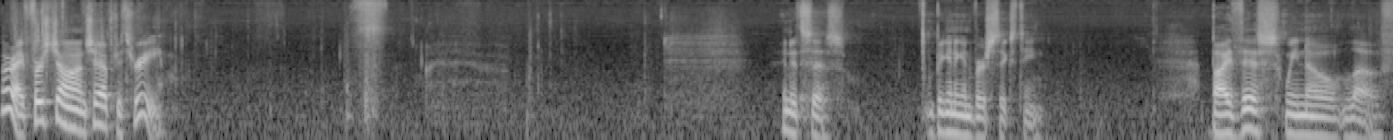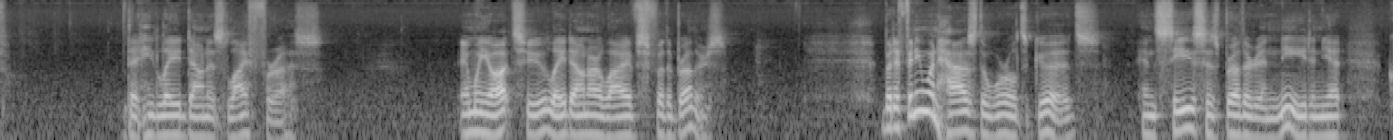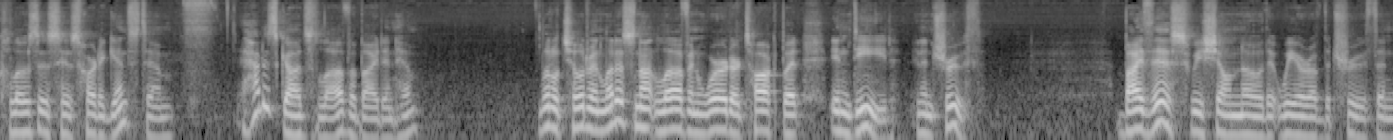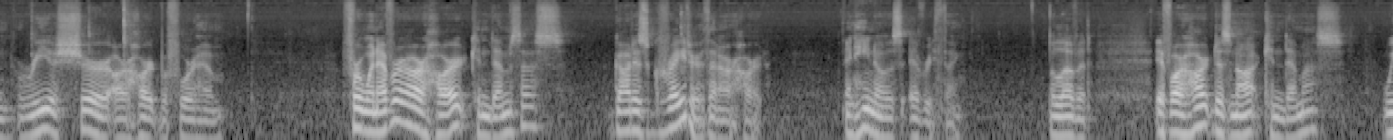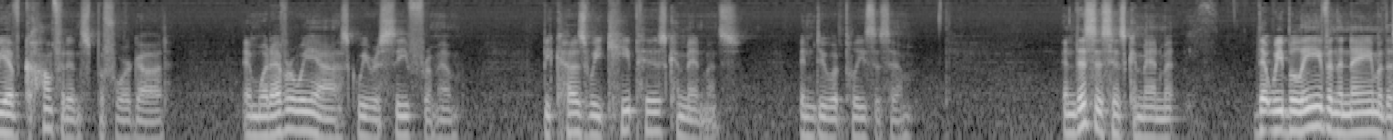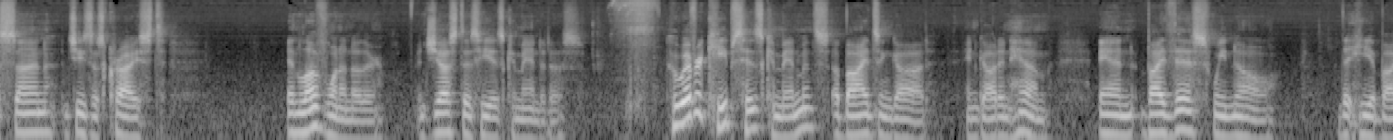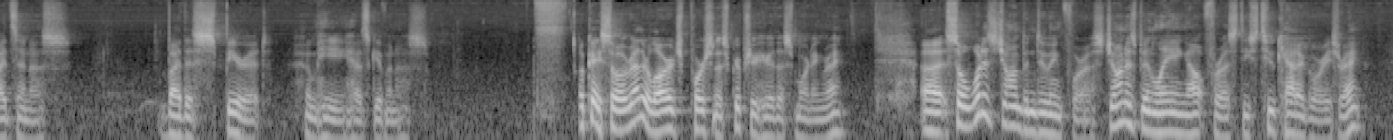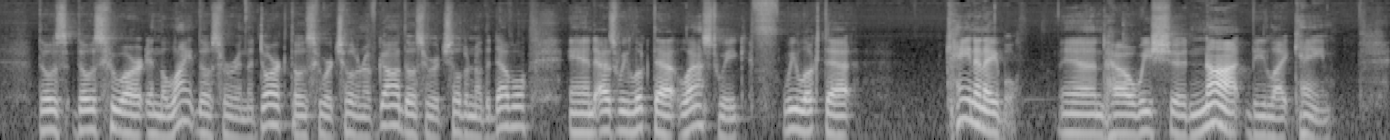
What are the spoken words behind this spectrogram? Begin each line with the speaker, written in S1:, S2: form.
S1: All right, 1 John chapter 3. And it says, beginning in verse 16 By this we know love, that he laid down his life for us, and we ought to lay down our lives for the brothers. But if anyone has the world's goods and sees his brother in need and yet closes his heart against him, how does God's love abide in him? Little children, let us not love in word or talk, but in deed and in truth. By this we shall know that we are of the truth and reassure our heart before him. For whenever our heart condemns us, God is greater than our heart, and he knows everything. Beloved, if our heart does not condemn us, we have confidence before God, and whatever we ask, we receive from him, because we keep his commandments and do what pleases him. And this is his commandment that we believe in the name of the Son, Jesus Christ, and love one another, just as he has commanded us. Whoever keeps his commandments abides in God, and God in him. And by this we know that he abides in us, by the Spirit whom he has given us. Okay, so a rather large portion of Scripture here this morning, right? Uh, so, what has John been doing for us? John has been laying out for us these two categories, right? Those, those who are in the light, those who are in the dark, those who are children of God, those who are children of the devil. And as we looked at last week, we looked at Cain and Abel and how we should not be like Cain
